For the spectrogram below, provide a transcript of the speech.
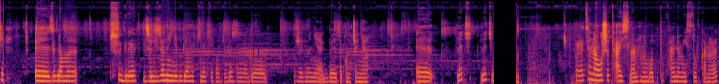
Yy, zagramy trzy gry. Jeżeli żadnej nie wygram, odcinek się kończy bez żadnego pożegnania, jakby zakończenia. Yy, leci, lecimy. Polecę na Washed Iceland, no bo to fajna miejscówka nawet.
